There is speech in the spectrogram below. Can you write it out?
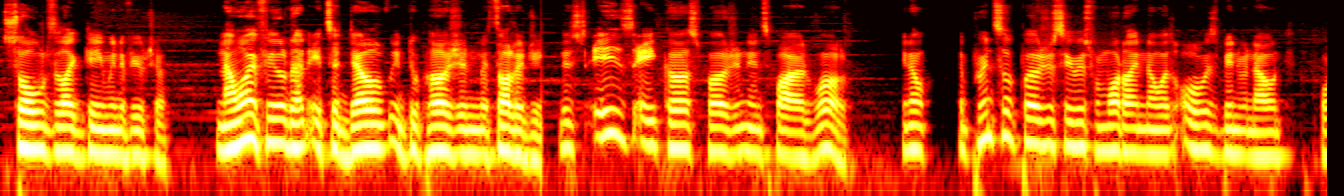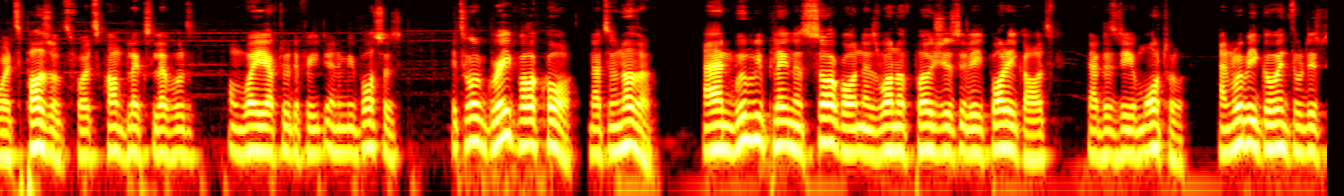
Souls like game in the future. Now, I feel that it's a delve into Persian mythology. This is a cursed Persian inspired world. You know, the Prince of Persia series, from what I know, has always been renowned for its puzzles, for its complex levels, and where you have to defeat enemy bosses. It's got great parkour, that's another. And we'll be playing as Sargon as one of Persia's elite bodyguards, that is the Immortal, and we'll be going through this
